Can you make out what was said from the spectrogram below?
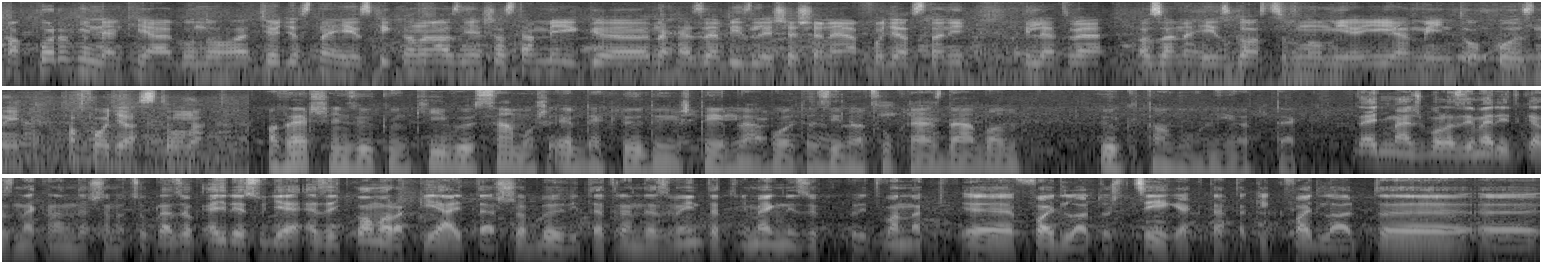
akkor mindenki elgondolhatja, hogy ezt nehéz kikanalazni, és aztán még nehezebb ízlésesen elfogyasztani, illetve az a nehéz gasztronómiai élményt okozni a fogyasztónak. A versenyzőkön kívül számos érdeklődő is volt az illacukrázdában, ők tanulni jöttek. Egymásból azért merítkeznek rendesen a cukrázók. Egyrészt ugye ez egy kamara kiállításra bővített rendezvény, tehát hogy megnézzük, hogy itt vannak e, fagylaltos cégek, tehát akik fagylalt e, e,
